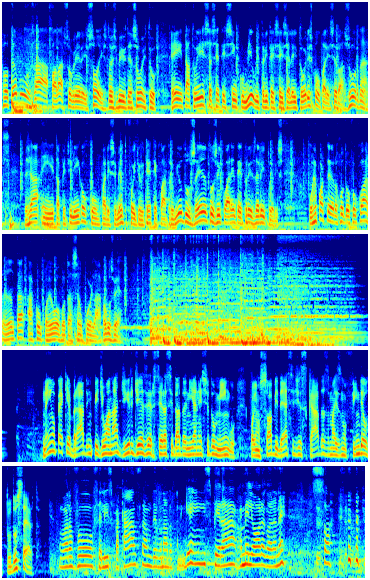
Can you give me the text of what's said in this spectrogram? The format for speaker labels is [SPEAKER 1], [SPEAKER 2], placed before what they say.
[SPEAKER 1] Voltamos a falar sobre eleições 2018. Em Tatuí, 65.036 eleitores compareceram às urnas. Já em Itapetininga, o comparecimento foi de 84.243 eleitores. O repórter Rodolfo Quaranta acompanhou a votação por lá. Vamos ver.
[SPEAKER 2] Nem o pé quebrado impediu a Nadir de exercer a cidadania neste domingo. Foi um sobe e desce de escadas, mas no fim deu tudo certo.
[SPEAKER 3] Agora eu vou feliz para casa, não devo nada para ninguém, esperar a melhor agora, né? Só.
